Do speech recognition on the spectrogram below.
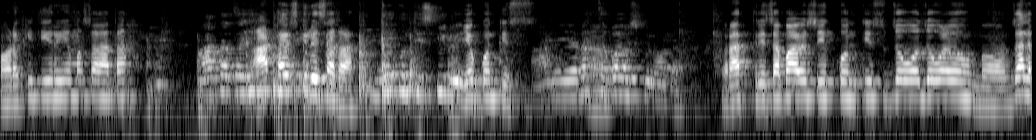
बावडा किती रे मसाला आता? अठ्ठावीस किलो आहे सगळा. एकोणतीस किलो. एकोणतीस. बावीस किलो रात्रीचा बावीस एकोणतीस जवळजवळ झालं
